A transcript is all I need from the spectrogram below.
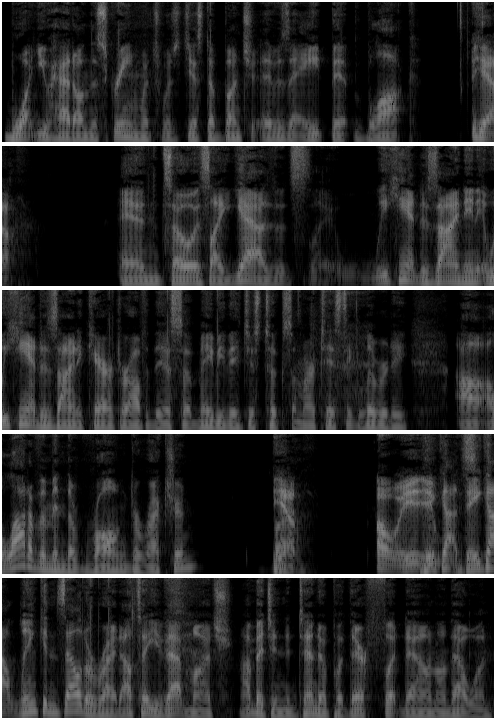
what you had on the screen, which was just a bunch, it was an 8 bit block. Yeah. And so it's like, yeah, it's like we can't design any, we can't design a character off of this. So maybe they just took some artistic liberty. Uh, a lot of them in the wrong direction. But yeah. Oh, it, They it got was- they got Link and Zelda right. I'll tell you that much. I bet you Nintendo put their foot down on that one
